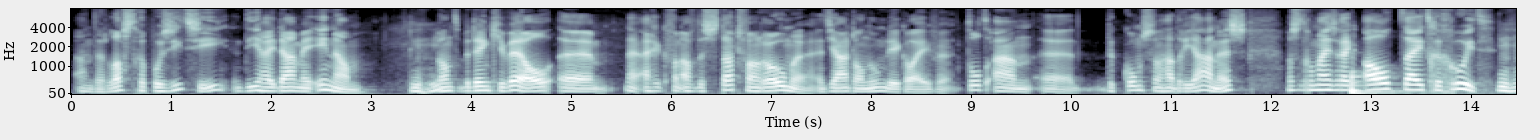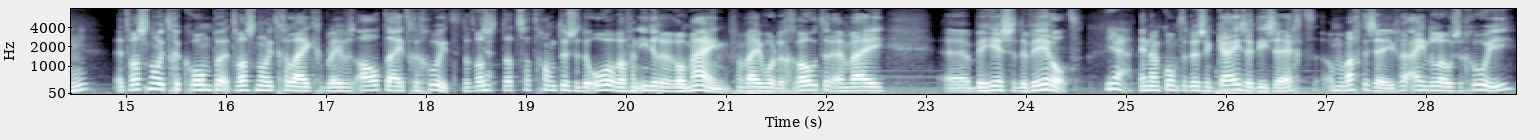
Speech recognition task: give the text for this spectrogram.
aan de lastige positie die hij daarmee innam. Mhm. Want bedenk je wel, ehm, nou, eigenlijk vanaf de start van Rome, het jaartal noemde ik al even, tot aan eh, de komst van Hadrianus, was het Romeinse Rijk altijd gegroeid. Mhm. Het was nooit gekrompen, het was nooit gelijk gebleven, het was altijd gegroeid. Dat, was, Ja. dat zat gewoon tussen de oren van iedere Romein. Van wij worden groter en wij eh, beheersen de wereld. ja. En dan komt er dus een keizer die zegt, oh, maar wacht eens even, eindeloze groei.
